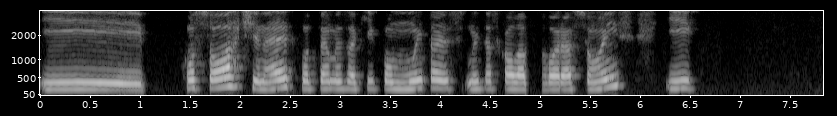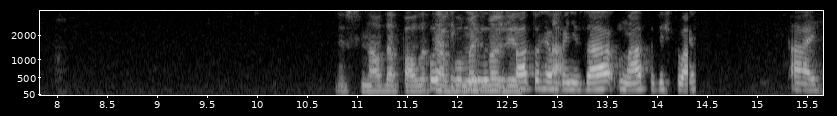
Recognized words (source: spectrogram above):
E, com sorte, né, contamos aqui com muitas, muitas colaborações e o sinal da Paula travou mais uma de vez. de fato, reorganizar ah. um ato virtual. Ai,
